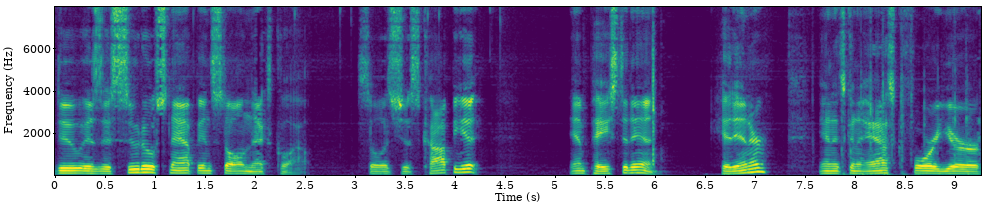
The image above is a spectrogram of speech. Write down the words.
do is this sudo snap install nextcloud. So let's just copy it and paste it in. Hit enter, and it's going to ask for your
